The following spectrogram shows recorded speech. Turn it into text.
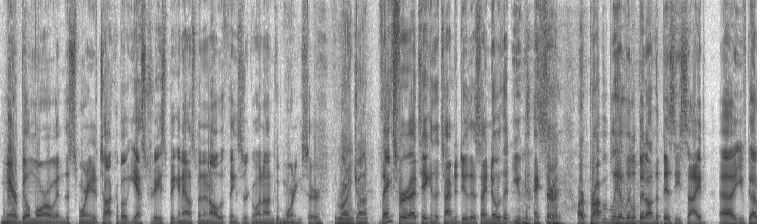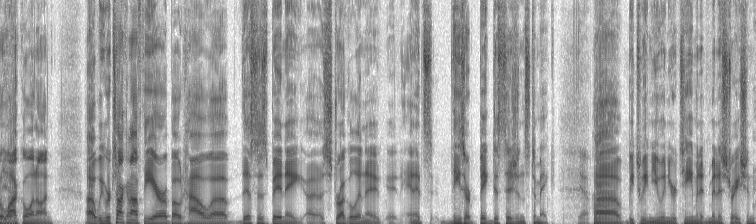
Mayor Bill Mauro in this morning to talk about yesterday's big announcement and all the things that are going on. Good morning, sir. Good morning, John. Thanks for uh, taking the time to do this. I know that you guys are, are probably a little bit on the busy side. Uh, you've got a lot going on. Uh, we were talking off the air about how uh, this has been a, a struggle, and a, and it's these are big decisions to make Yeah. uh, between you and your team and administration.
